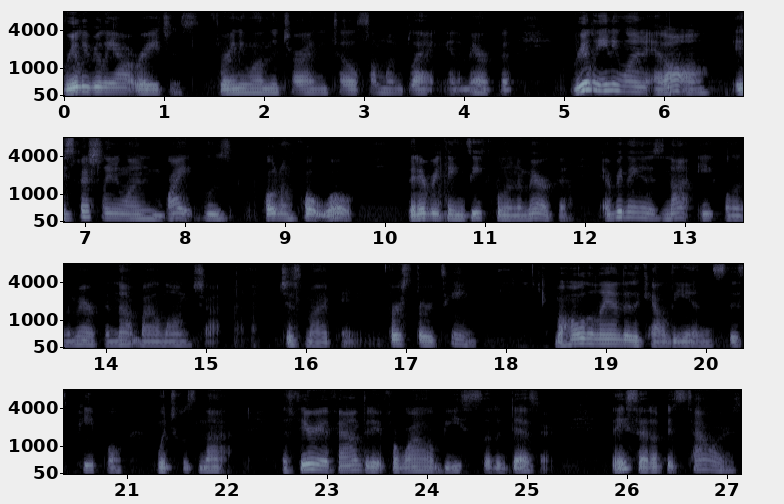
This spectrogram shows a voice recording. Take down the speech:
Really, really outrageous for anyone to try and tell someone black in America, really anyone at all, especially anyone white who's quote unquote woke, that everything's equal in America. Everything is not equal in America, not by a long shot. Just my opinion. Verse 13 Behold the land of the Chaldeans, this people which was not. Assyria founded it for wild beasts of the desert. They set up its towers,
